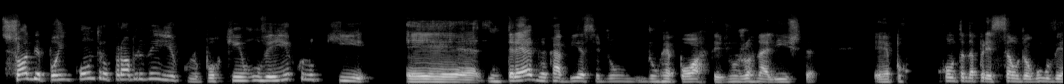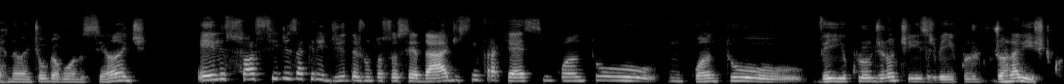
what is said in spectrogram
só depõe contra o próprio veículo, porque um veículo que é, entrega a cabeça de um, de um repórter, de um jornalista, é, por conta da pressão de algum governante ou de algum anunciante, ele só se desacredita junto à sociedade e se enfraquece enquanto, enquanto veículo de notícias, veículo jornalístico.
